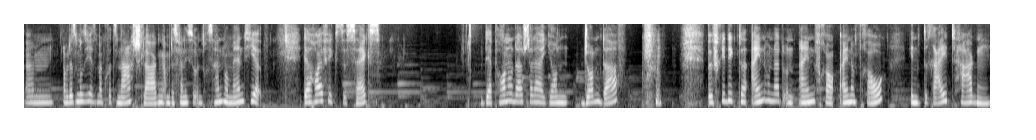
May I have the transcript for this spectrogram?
ähm, aber das muss ich jetzt mal kurz nachschlagen, aber das fand ich so interessant. Moment, hier. Der häufigste Sex. Der Pornodarsteller John, John Duff befriedigte 101 Frau, eine Frau in drei Tagen.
